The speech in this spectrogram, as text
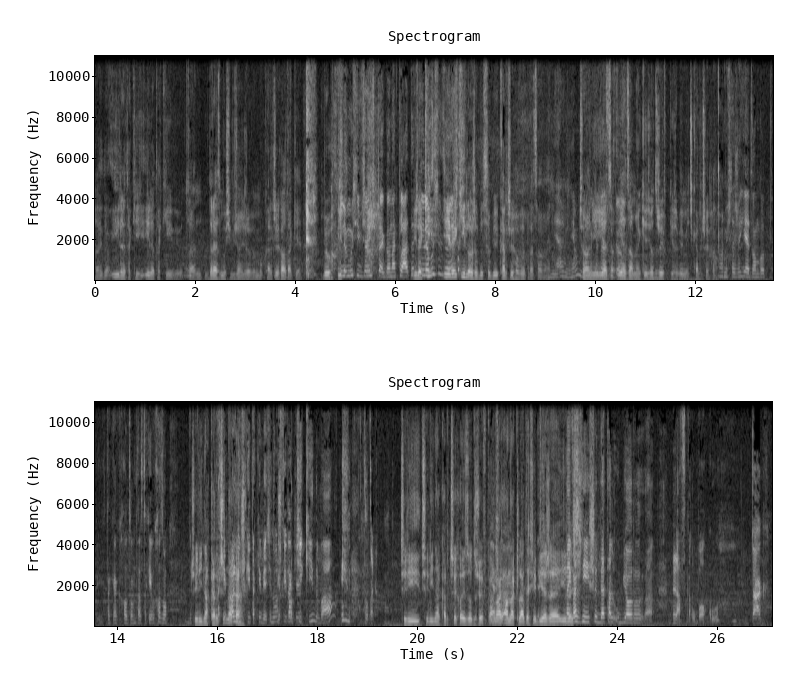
To, to ile taki, ile taki ten dres musi wziąć, żeby mu karczycho takie było? Ile musi wziąć czego? Na klatę? Ile, ile ki, musi wziąć? ile kilo, żeby sobie karczycho wypracować? Nie wiem, nie wiem. Czy no, oni jedzą, jedzą jakieś odżywki, żeby mieć karczycho? A Myślę, że jedzą, bo tak jak chodzą teraz, takie wychodzą Czyli na, karczy, takie na, kar, paluszki, takie wiecie, Nóżki takie takie. dwa i to tak. czyli, czyli na karczycho jest odżywka, a na, a na klatę się jeszcze bierze ileś... Najważniejszy detal ubioru, ta laska u boku. Tak.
